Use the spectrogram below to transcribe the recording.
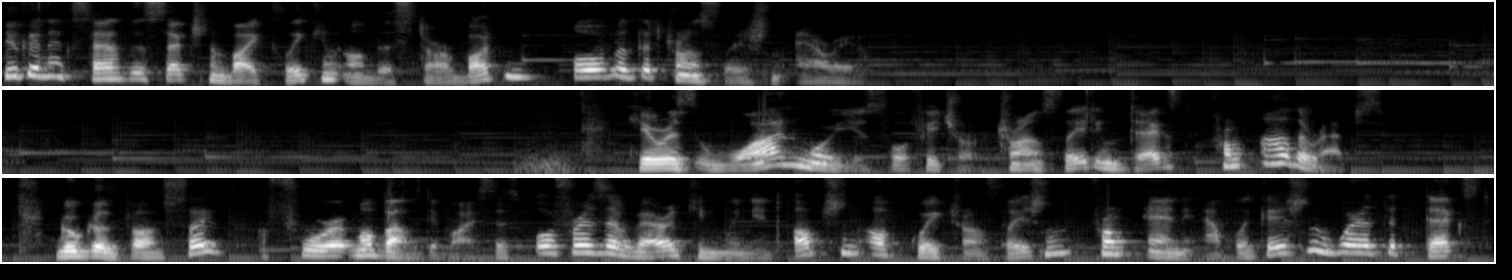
you can access this section by clicking on the star button over the translation area. Here is one more useful feature – translating text from other apps. Google Translate for mobile devices offers a very convenient option of quick translation from any application where the text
